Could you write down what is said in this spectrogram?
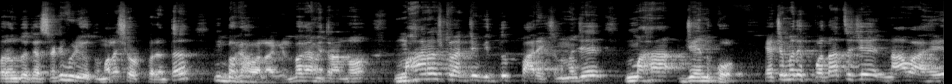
परंतु त्यासाठी व्हिडिओ तुम्हाला शेवटपर्यंत बघावा लागेल. बघा मित्रांनो महाराष्ट्र राज्य विद्युत पारेषण म्हणजे महाजेनको. याच्यामध्ये पदाचं जे नाव आहे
